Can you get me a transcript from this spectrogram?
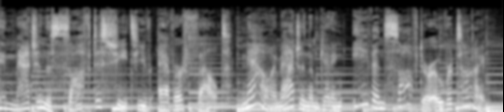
Imagine the softest sheets you've ever felt. Now imagine them getting even softer over time.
